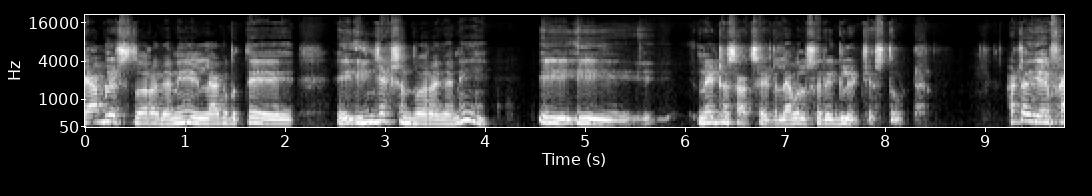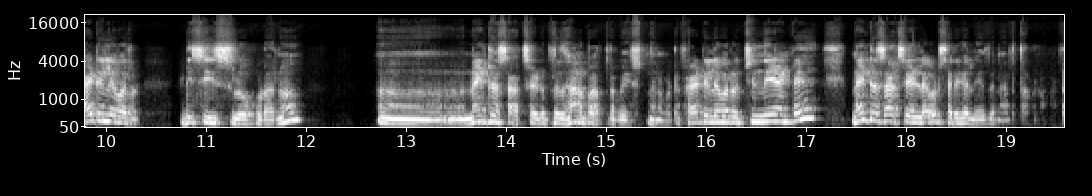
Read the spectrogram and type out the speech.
ట్యాబ్లెట్స్ ద్వారా కానీ లేకపోతే ఇంజెక్షన్ ద్వారా కానీ ఈ ఈ నైట్రస్ ఆక్సైడ్ లెవెల్స్ రెగ్యులేట్ చేస్తూ ఉంటారు. అట్లాగే ఫ్యాటీ లివర్ డిసీజ్లో కూడాను నైట్రస్ ఆక్సైడ్ ప్రధాన పాత్ర వహిస్తుంది అనమాట ఫ్యాటీ లివర్ వచ్చింది అంటే నైట్రస్ ఆక్సైడ్ లెవెల్ సరిగా లేదని అర్థం అనమాట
